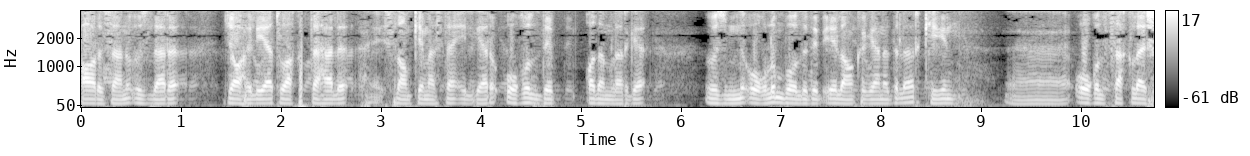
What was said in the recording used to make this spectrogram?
horisani o'zlari johiliyat vaqtida hali islom kelmasdan ilgari o'g'il deb odamlarga o'zimni o'g'lim bo'ldi deb e'lon qilgan edilar. Keyin e, o'g'il saqlash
